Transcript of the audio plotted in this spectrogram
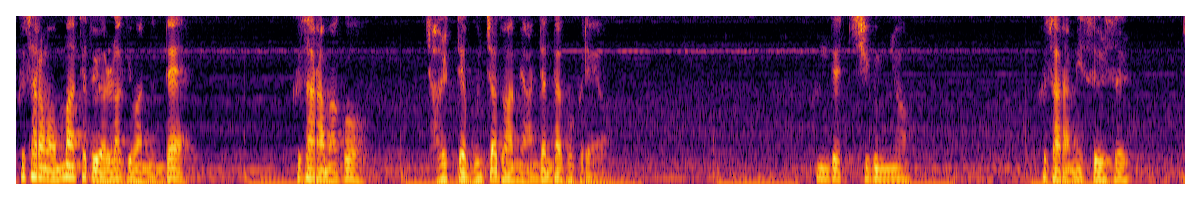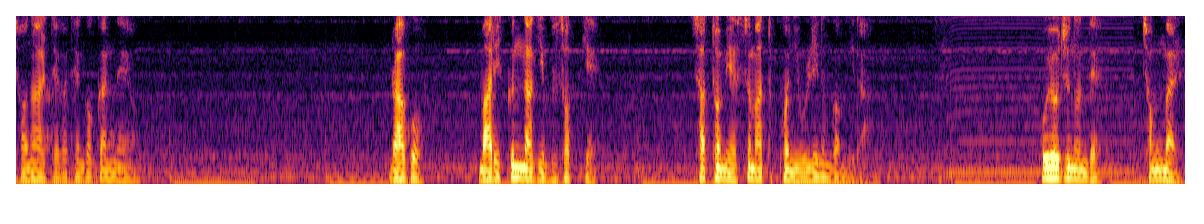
그 사람 엄마한테도 연락이 왔는데 그 사람하고 절대 문자도 하면 안 된다고 그래요. 근데 지금요. 그 사람이 슬슬 전화할 때가 된 것 같네요. 라고 말이 끝나기 무섭게 사토미의 스마트폰이 울리는 겁니다. 보여주는데 정말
